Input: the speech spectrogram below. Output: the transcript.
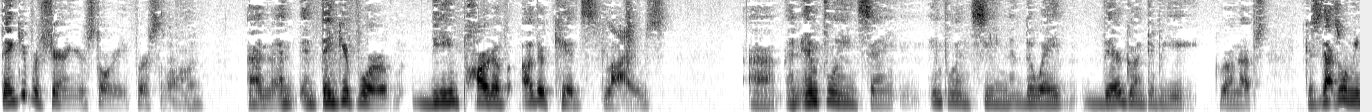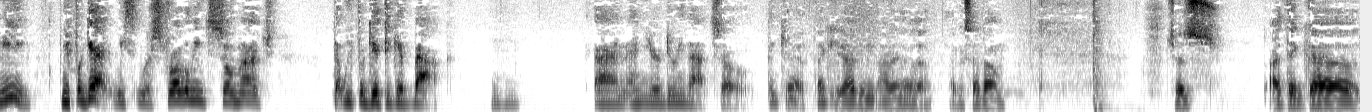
thank you for sharing your story, first of all. and, and, and thank you for being part of other kids' lives um, and influencing influencing the way they're going to be grown ups because that's what we need. We forget we, we're struggling so much that we forget to give back, Mm-hmm. and and you're doing that. So thank you. Yeah, thank you. I didn't I didn't know that. Like I said, um, just I think uh,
